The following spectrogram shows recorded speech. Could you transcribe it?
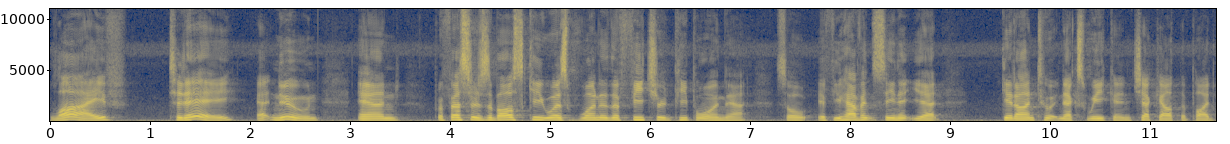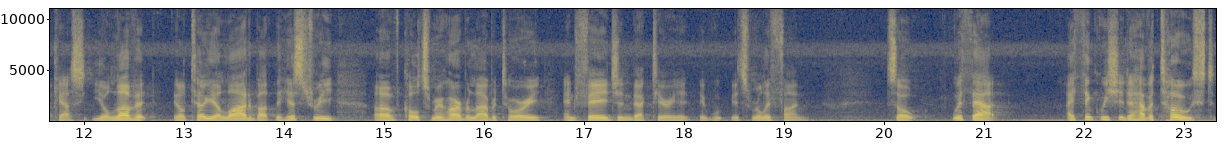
live today at noon. And Professor Szybalski was one of the featured people on that. So if you haven't seen it yet, get onto it next week and check out the podcast. You'll love it. It'll tell you a lot about the history of Spring Harbor Laboratory and phage and bacteria. It, it's really fun. So with that, I think we should have a toast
